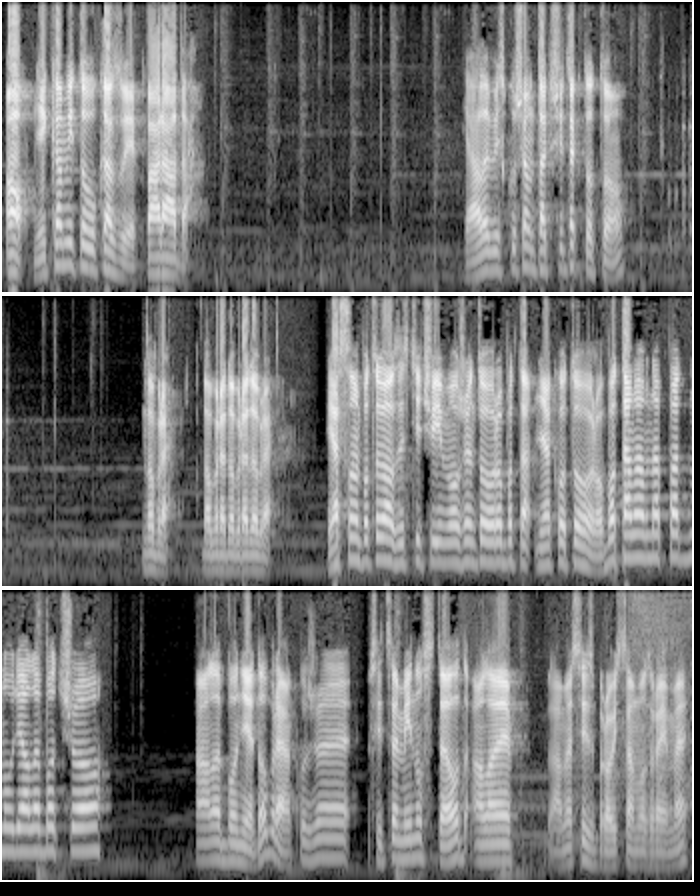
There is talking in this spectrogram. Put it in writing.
O, niekam mi to ukazuje, paráda. Ja ale vyskúšam tak či tak toto. Dobre, Dobre, dobre, dobre. Ja som potreboval zistiť, či môžem toho robota, nejakého toho robota mám napadnúť, alebo čo? Alebo nie, dobre, akože síce minus stealth, ale dáme si zbroj samozrejme.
